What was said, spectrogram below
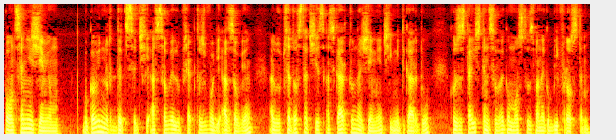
Połączenie z ziemią. Bogowie nordyccy, ci Asowie lub jak ktoś woli Azowie, aby przedostać się z Asgardu na ziemię, czyli Midgardu, korzystali z tęcowego mostu zwanego Bifrostem.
